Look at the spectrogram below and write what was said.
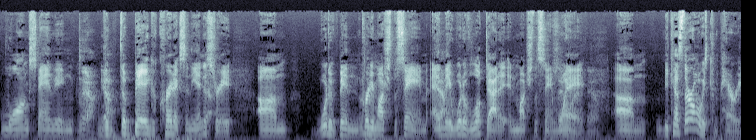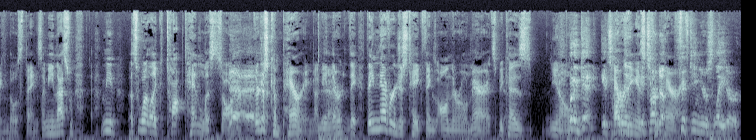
long-standing, Yeah, the, yeah. the big critics in the industry, um, would have been pretty much the same, and Mm-hmm. They would have looked at it in much the same, way. way, yeah. Um, because they're always comparing those things. I mean, that's, I mean, that's what like top ten lists are. Yeah, yeah, they're yeah. just comparing. I mean, they're they they never just take things on their own merits because you know. But again, it's hard. Everything to, is it's hard comparing. to. Fifteen years later,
